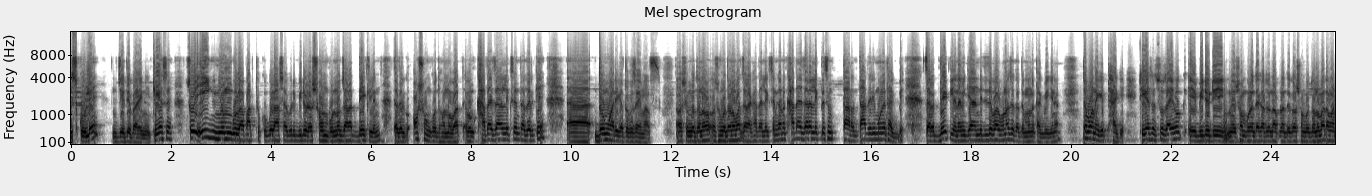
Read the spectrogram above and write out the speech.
স্কুলে যেতে পারেনি, ঠিক আছে? সো এই নিয়মগুলা, পার্থক্যগুলো আশা করি ভিডিওটা সম্পূর্ণ যারা দেখলেন, তাদেরকে অসংখ্য ধন্যবাদ এবং খাতায় যারা লিখছেন, তাদেরকে দোমুয়ারি গাতো গোজাই মাস অসংখ্য ধন্যবাদ অসংখ্য ধন্যবাদ যারা খাতায় লিখছেন, কারণ খাতায় যারা লিখতেছেন, তার, তাদেরই মনে থাকবে। যারা দেখলেন, আমি গ্যারান্টি দিতে পারব না যে তাদের মনে থাকবে কিনা, তবে অনেকের থাকে, ঠিক আছে? সো যাই হোক, এই ভিডিওটি সম্পূর্ণ দেখার জন্য আপনাদেরকে অসংখ্য ধন্যবাদ। আমার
